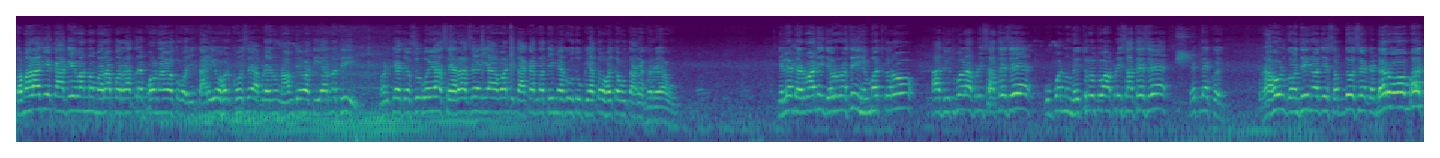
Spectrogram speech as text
તમારા જ એક આગેવાનનો મારા પર રાત્રે ફોન આવ્યો હતો, એ કાર્યો હરખો છે, આપણે એનું નામ દેવા તૈયાર નથી. પણ કે જસુભાઈ આ શહેરા છે, અહીંયા આવવાની તાકાત નથી, મેં તું કહેતો હોય તો હું તારે ઘરે આવું. એટલે ડરવાની જરૂર નથી, હિંમત કરો. આ જૂથબળ આપણી સાથે છે, ઉપરનું નેતૃત્વ આપણી સાથે છે. એટલે રાહુલ ગાંધીના જે શબ્દો છે કે ડરો મત,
